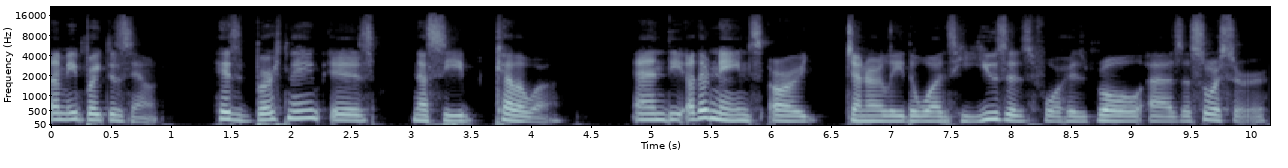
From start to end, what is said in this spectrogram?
Let me break this down. His birth name is Nasib Kelewang, and the other names are generally the ones he uses for his role as a sorcerer.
